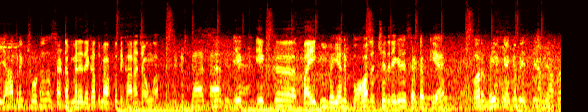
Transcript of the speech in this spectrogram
यहाँ पर एक छोटा सा सेटअप मैंने देखा तो मैं आपको दिखाना चाहूँगा। एक एक बाइक में भैया ने बहुत अच्छे तरीके से सेटअप किया है। और भैया क्या क्या बेचते हैं आप यहाँ पर?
